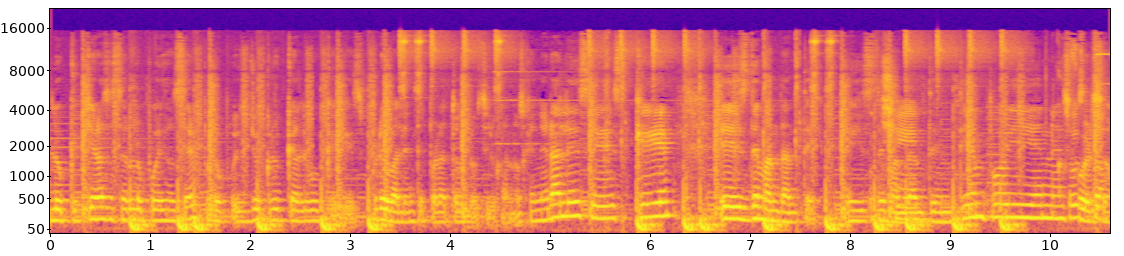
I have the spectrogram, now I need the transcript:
lo que quieras hacer lo puedes hacer, pero pues yo creo que algo que es prevalente para todos los cirujanos generales es que es demandante, es demandante en tiempo y en esfuerzo.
